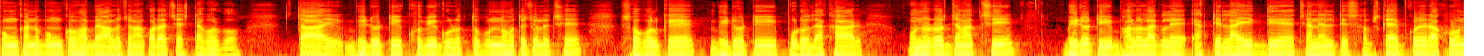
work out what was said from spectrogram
পুঙ্খানুপুঙ্খভাবে আলোচনা করার চেষ্টা করব। তাই ভিডিওটি খুবই গুরুত্বপূর্ণ হতে চলেছে। সকলকে ভিডিওটি পুরো দেখার অনুরোধ জানাচ্ছি। ভিডিওটি ভালো লাগলে একটি লাইক দিয়ে চ্যানেলটি সাবস্ক্রাইব করে রাখুন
